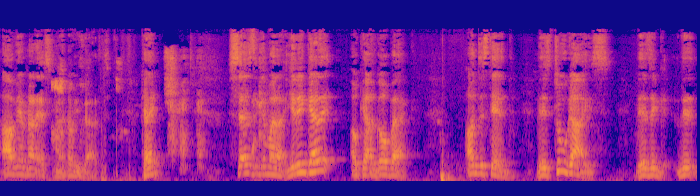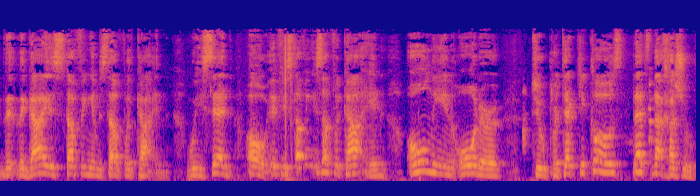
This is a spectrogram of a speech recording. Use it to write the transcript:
Avi, I'm not asking. I know you got it. Okay? Says the Gemara. You didn't get it? Okay, I'll go back. Understand. There's two guys. There's a the, the, the guy is stuffing himself with cotton. We said, oh, if you're stuffing yourself with cotton only in order to protect your clothes, that's not chashuv.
